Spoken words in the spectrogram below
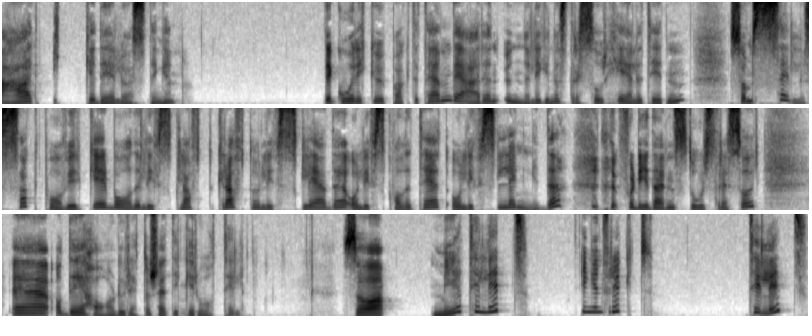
er ikke det løsningen. Det går ikke upaktet hen, det er en underliggende stressord hele tiden, som selvsagt påvirker både livskraft og livsglede og livskvalitet og livslengde, fordi det er en stor stressord, eh, og det har du rett og slett ikke råd til. Så med tillit, ingen frykt. Tillit,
